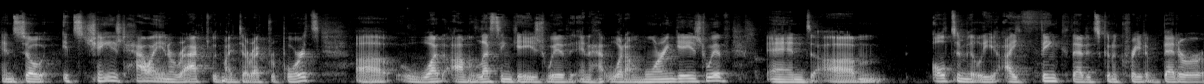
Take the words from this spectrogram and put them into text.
And so it's changed how I interact with my direct reports, uh, what I'm less engaged with, and what I'm more engaged with. And um, ultimately, I think that it's going to create a better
